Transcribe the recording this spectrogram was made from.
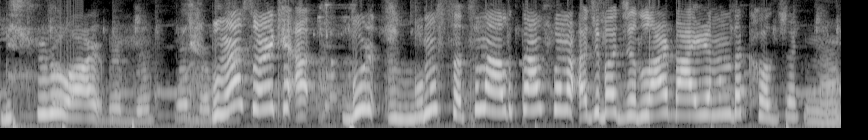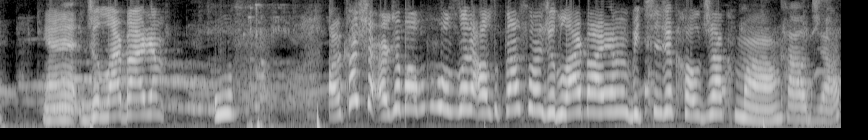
bir sürü var. Bundan sonraki bu, bunu satın aldıktan sonra acaba Cadılar Bayramı'nda kalacak mı? Yani Cadılar Bayram Uf. Arkadaşlar acaba bu pozları aldıktan sonra Cadılar Bayramı bitince kalacak mı? Kalacak.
